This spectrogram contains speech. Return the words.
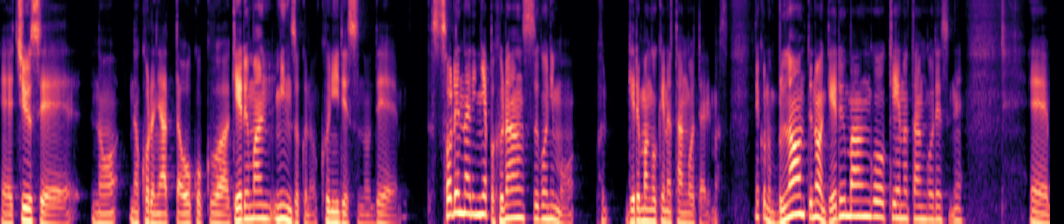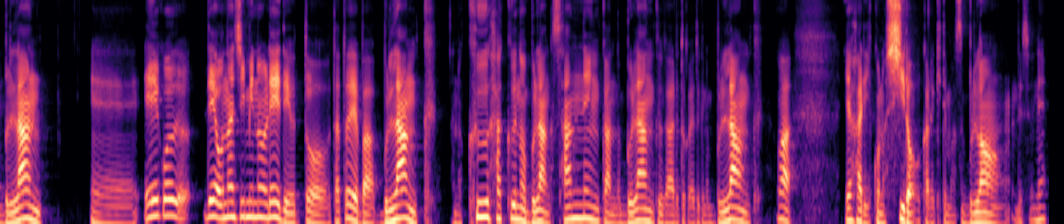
えー、中世のの頃にあった王国はゲルマン民族の国ですので、それなりにやっぱフランス語にもゲルマン語系の単語ってあります。で、このブランっていうのはゲルマン語系の単語ですね。えー、ブラン、えー、英語でおなじみの例で言うと、例えばブランク、あの空白のブランク、3年間のブランクがあるとかいう時のブランクは、やはりこの白から来てます。ブランですよね。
